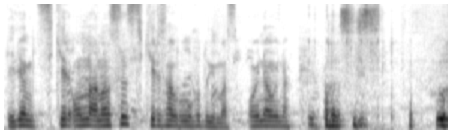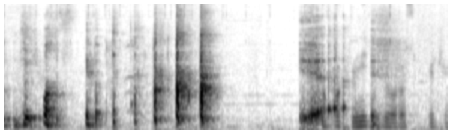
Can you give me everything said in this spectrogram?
Geliyorum sikir onun anasını sikeriz ha ruhu duymaz. Oyna oyna. Anasını s- Duymaz. Bak beni gidiyor orası çocuğu.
